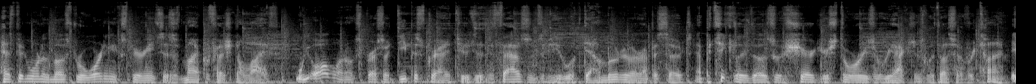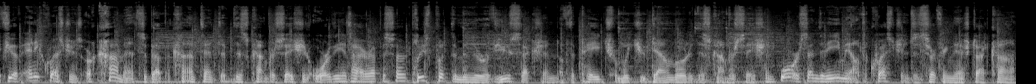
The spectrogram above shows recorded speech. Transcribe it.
has been one of the most rewarding experiences of my professional life. We all want to express our deepest gratitude to the thousands of you who have downloaded our episodes, and particularly those who have shared your stories or reactions with us over time. If you have any questions or comments about the content of this conversation or the entire episode, please put them in the review section of the page from which you downloaded this conversation, or send an email to questions at surfingnash.com.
